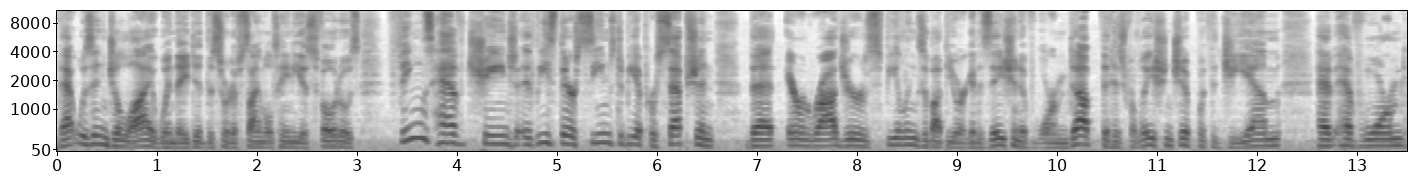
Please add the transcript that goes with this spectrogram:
That was in July when they did the sort of simultaneous photos. Things have changed. At least there seems to be a perception that Aaron Rodgers' feelings about the organization have warmed up, that his relationship with the GM have, have warmed.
